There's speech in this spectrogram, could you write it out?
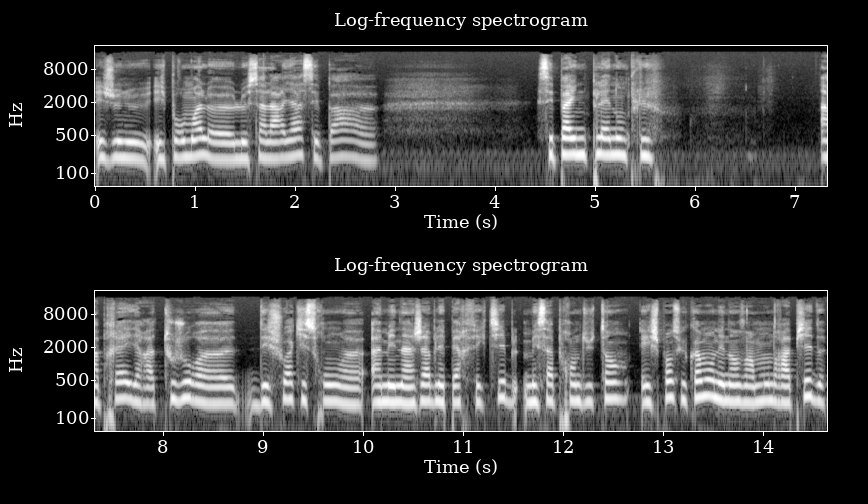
et je et pour moi le, salariat c'est pas euh, c'est pas une plaie non plus après il y aura toujours euh, des choix qui seront aménageables et perfectibles mais ça prend du temps et je pense que comme on est dans un monde rapide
